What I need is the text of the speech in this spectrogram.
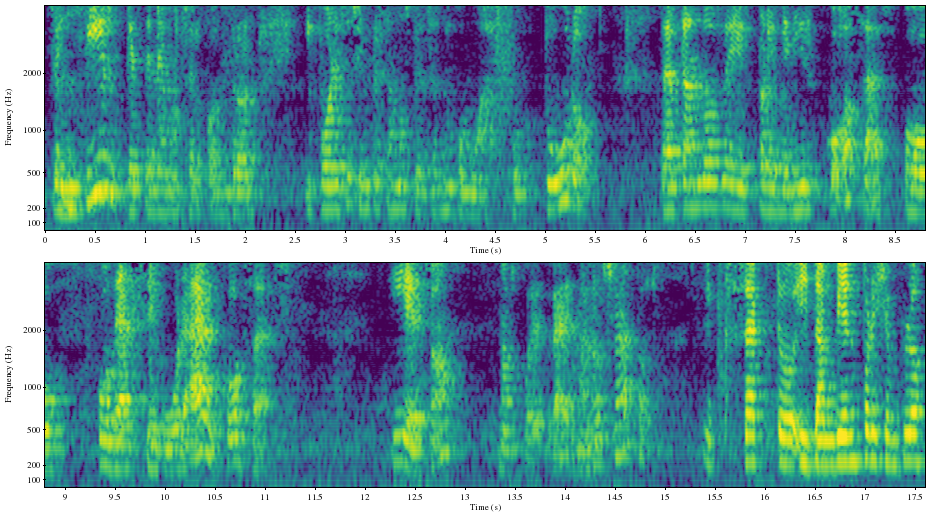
sentir que tenemos el control y por eso siempre estamos pensando como a futuro, tratando de prevenir cosas o, o de asegurar cosas. Y eso nos puede traer malos ratos. Exacto, y también, por ejemplo,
